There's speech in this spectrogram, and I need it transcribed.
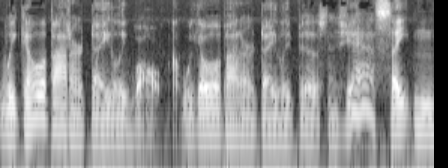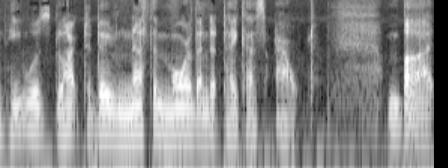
we go about our daily walk, we go about our daily business. Yeah, Satan, he would like to do nothing more than to take us out. But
